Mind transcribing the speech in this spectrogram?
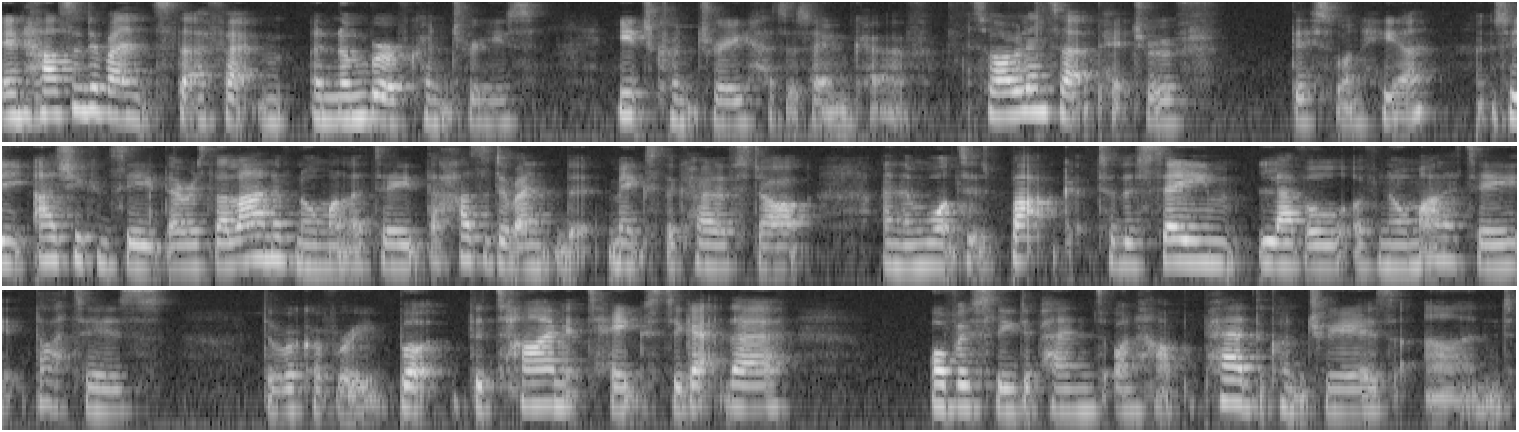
In hazard events that affect a number of countries, each country has its own curve. So I will insert a picture of this one here. So as you can see, there is the line of normality, the hazard event that makes the curve start, and then once it's back to the same level of normality, that is the recovery. But the time it takes to get there obviously depends on how prepared the country is and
